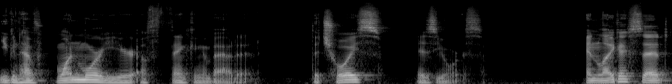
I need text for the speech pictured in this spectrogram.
you can have one more year of thinking about it. The choice is yours. And like I said,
